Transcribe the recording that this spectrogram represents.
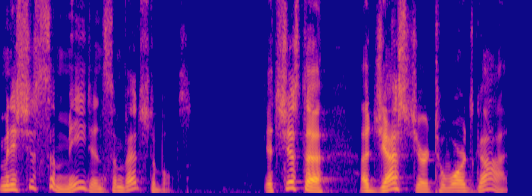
I mean, it's just some meat and some vegetables, it's just a, a gesture towards God.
